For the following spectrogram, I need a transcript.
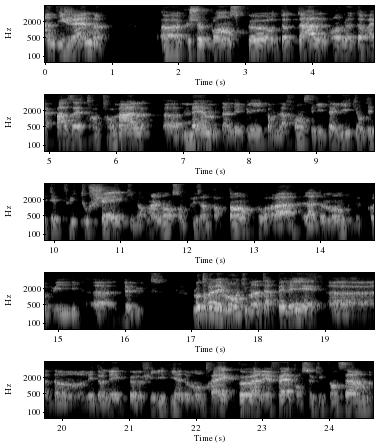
indigène, euh, je pense qu'au total, on ne devrait pas être trop mal euh, même dans les pays comme la France et l'Italie qui ont été plus touchés, qui normalement sont plus importants pour euh, la demande de produits de luxe. L'autre élément qui m'a interpellé dans les données que Philippe vient de montrer, qu'en effet, pour ce qui concerne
